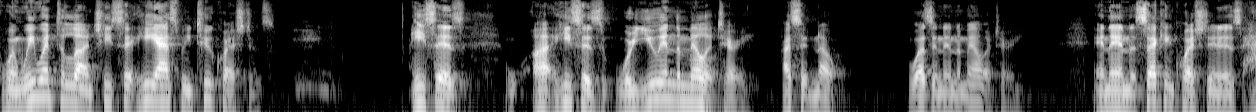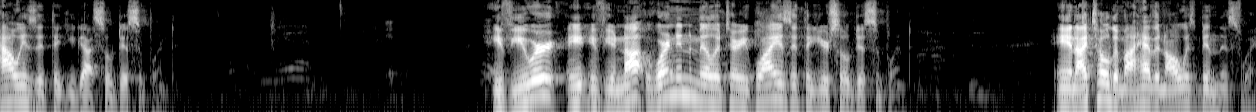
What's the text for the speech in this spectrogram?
when we went to lunch, he said he asked me two questions. He says, uh, he says, "Were you in the military?" I said, "No, wasn't in the military." And then the second question is how is it that you got so disciplined? If you were if you're not weren't in the military, why is it that you're so disciplined? And I told him I haven't always been this way.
